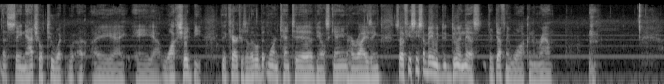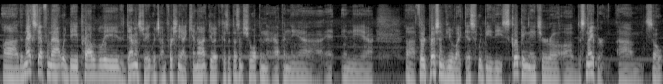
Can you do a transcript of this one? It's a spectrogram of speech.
let's say, natural to what a, a, a, a walk should be. The character is a little bit more attentive, you know, scanning the horizon. So if you see somebody doing this, they're definitely walking around. uh, the next step from that would be probably to demonstrate, which unfortunately I cannot do it because it doesn't show up in the, up in the uh, in the uh, uh, third person view like this would be the scoping nature of, of the sniper. Um, so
